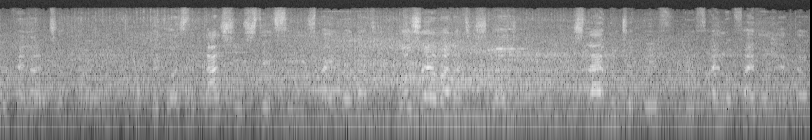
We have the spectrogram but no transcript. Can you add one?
full penalty of the law. Because the council states in its bylaw that whosoever that is not is liable to pay a fine of 500,000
